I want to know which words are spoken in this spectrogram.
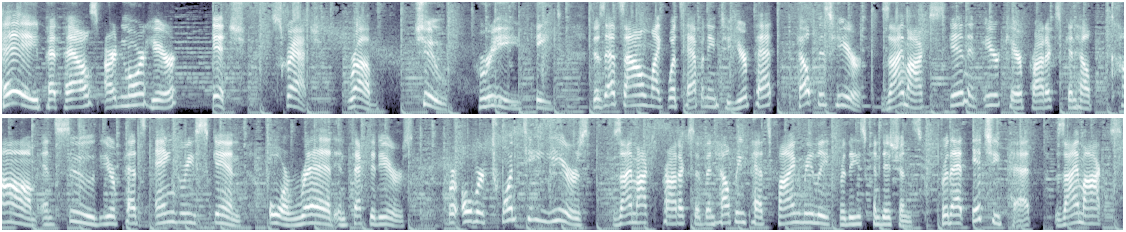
Hey, pet pals, Arden Moore here. Itch, scratch, rub, chew, repeat. Does that sound like what's happening to your pet? Help is here. Zymox skin and ear care products can help calm and soothe your pet's angry skin or red infected ears. For over 20 years, Zymox products have been helping pets find relief for these conditions. For that itchy pet, Zymox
